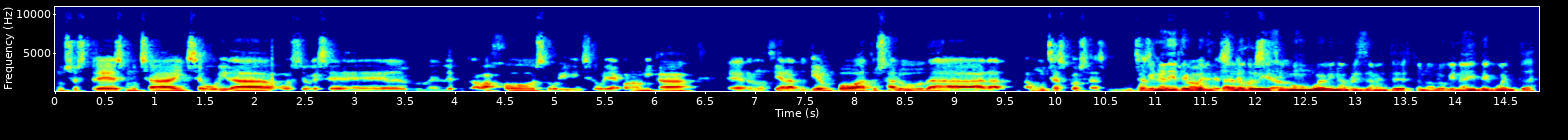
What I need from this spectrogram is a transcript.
mucho estrés, mucha inseguridad, pues yo qué sé, eh, de tu trabajo, inseguridad económica, eh, renunciar a tu tiempo, a tu salud, a, muchas cosas. Muchas Lo que nadie te cuenta, el otro día hicimos un webinar precisamente de esto, ¿no? Lo que nadie te cuenta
